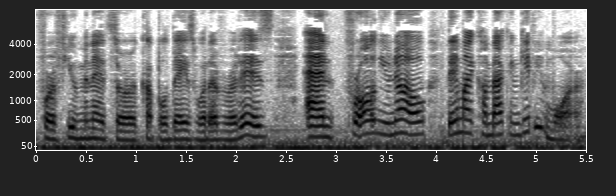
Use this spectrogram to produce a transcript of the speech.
for a few minutes or a couple days, whatever it is. And for all you know, they might come back and give you more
